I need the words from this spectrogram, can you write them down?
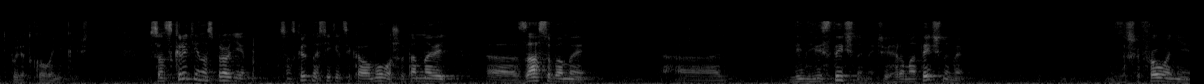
підпорядковані Кришні. В санскриті насправді санскрит настільки цікава мова, що там навіть засобами е, лінгвістичними чи граматичними зашифровані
